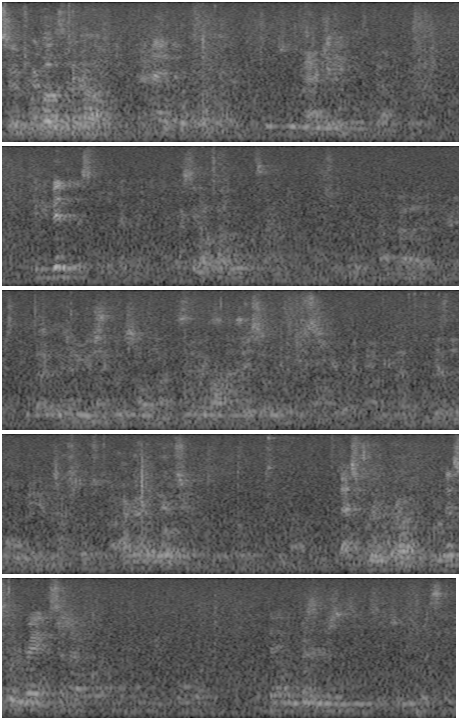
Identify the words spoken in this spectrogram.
Central Public Technology. Have you, have you been to the school of government? I can tell you. I've got an interesting fact. I usually go to all my, they sell what you see here right now. You have to get the whole answer. I got an answer. That's where, that's where Rex and I were on the phone before, when David Burns was interested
